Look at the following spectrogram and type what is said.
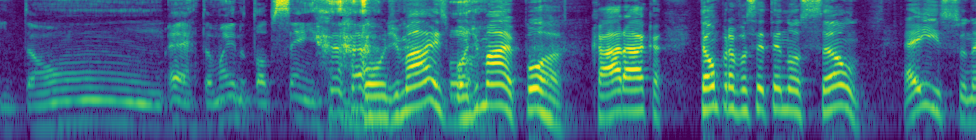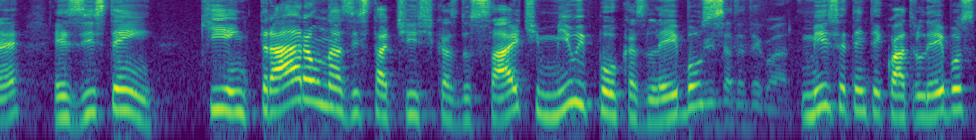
Então, é, tamo aí no top 100. Bom demais, bom demais. Porra, caraca. Então, pra você ter noção, é isso, né? Existem que entraram nas estatísticas do site mil e poucas labels, 1074. 1074 labels,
